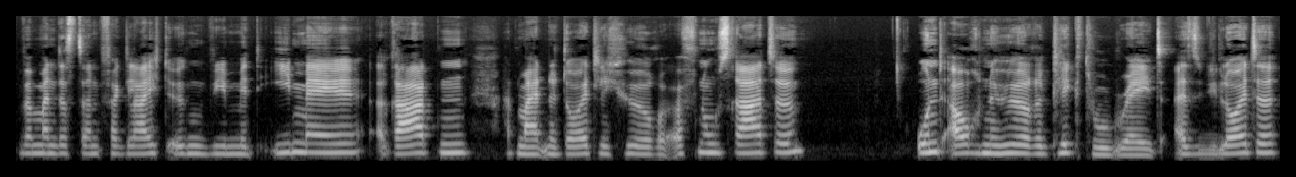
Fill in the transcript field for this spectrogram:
Wenn man das dann vergleicht irgendwie mit E-Mail-Raten, hat man halt eine deutlich höhere Öffnungsrate und auch eine höhere Click-Through-Rate. Also die Leute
